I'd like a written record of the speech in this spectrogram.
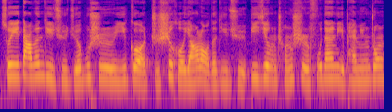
所以，大温地区绝不是一个只适合养老的地区。毕竟，城市负担力排名中，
